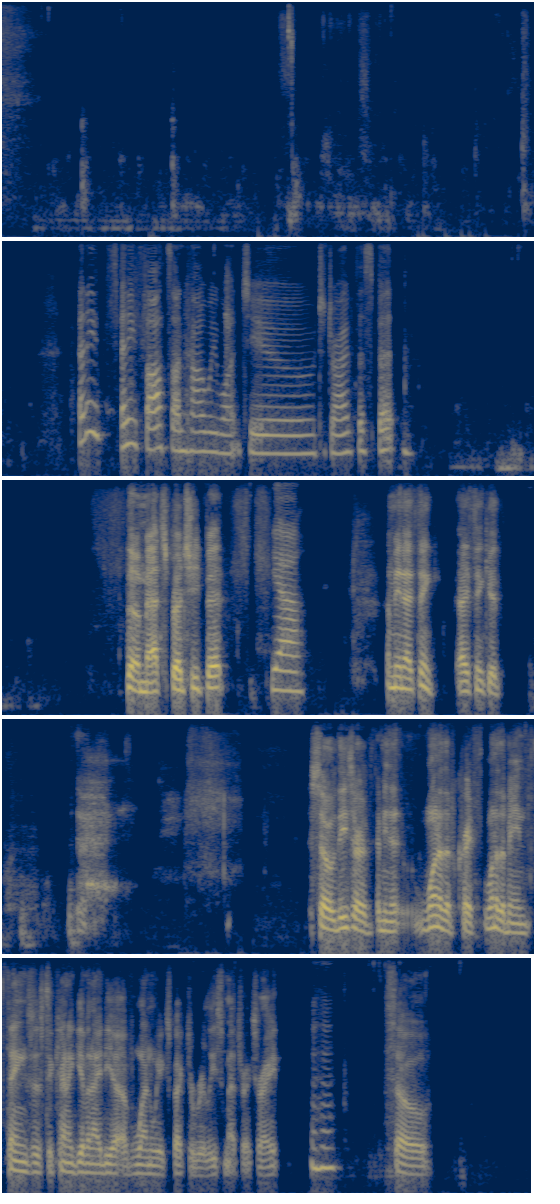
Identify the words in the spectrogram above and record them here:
any any thoughts on how we want to to drive this bit? The Matt spreadsheet bit. Yeah. I mean, I think I think it. So these are, I mean, one of the one of the main things is to kind of give an idea of when we expect to release metrics, right? Mm -hmm. So,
